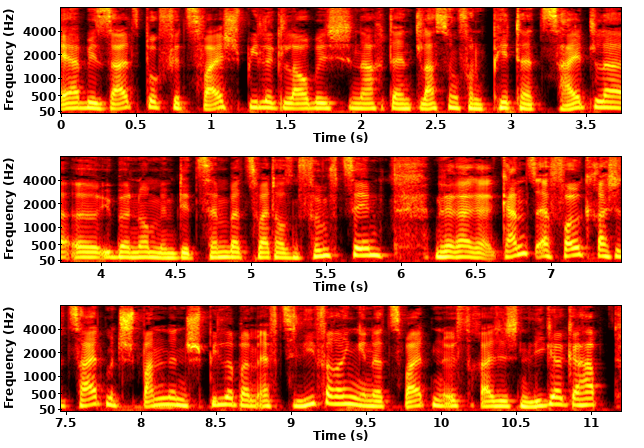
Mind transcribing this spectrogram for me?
RB Salzburg für zwei Spiele, glaube ich, nach der Entlassung von Peter Zeitler äh, übernommen im Dezember 2015. Eine ganz erfolgreiche Zeit mit spannenden Spielern beim FC Liefering in der zweiten österreichischen Liga gehabt.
